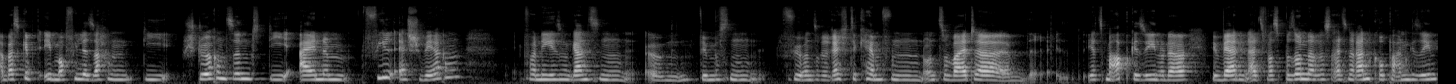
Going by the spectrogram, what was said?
Aber es gibt eben auch viele Sachen, die störend sind, die einem viel erschweren. Von diesem ganzen, ähm, wir müssen für unsere Rechte kämpfen und so weiter, äh, jetzt mal abgesehen oder wir werden als was Besonderes, als eine Randgruppe angesehen.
